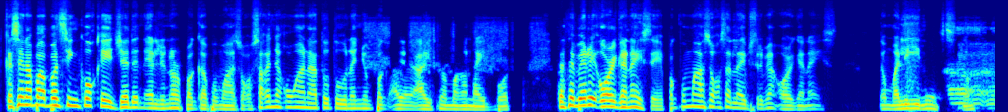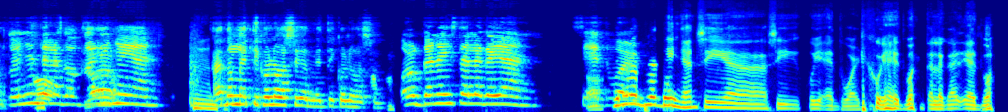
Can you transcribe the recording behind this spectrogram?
Kasi napapansin ko kay Jed and Eleanor pagka pumasok ko, sa kanya ko nga natutunan yung pag-ayos ng mga nightbot. Kasi very organized eh. Pag pumasok sa live stream, yan, organized. Ng malinis. no? Ah, Ganyan Oh, talaga. Galing ah. niya yan. Mm. ano, meticuloso yun, meticuloso. Organized talaga yan. Si Oh. Edward. birthday niyan? Si, ah, si Kuya Edward. Kuya Edward talaga. Edward.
